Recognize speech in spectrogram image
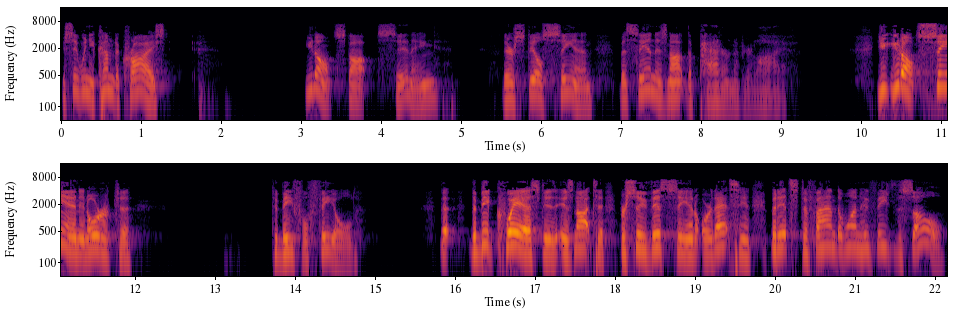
You see, when you come to Christ, you don't stop sinning. There's still sin, but sin is not the pattern of your life. You, you don't sin in order to, to be fulfilled. The, the big quest is, is not to pursue this sin or that sin, but it's to find the one who feeds the soul.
